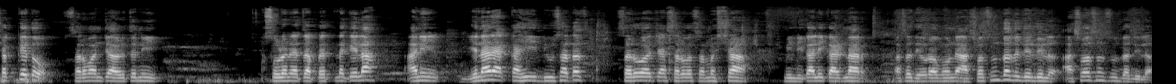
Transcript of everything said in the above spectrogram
शक्यतो सर्वांच्या अडचणी सोडवण्याचा प्रयत्न केला आणि येणाऱ्या काही दिवसातच सर्वच्या सर्व समस्या मी निकाली काढणार. असं देवराभाऊने आश्वासन सुद्धा दिलं आश्वासन सुद्धा दिलं.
